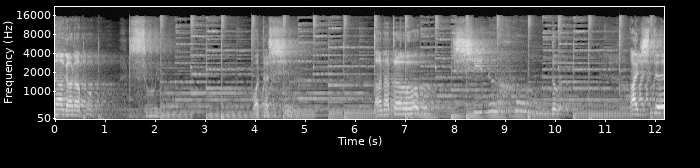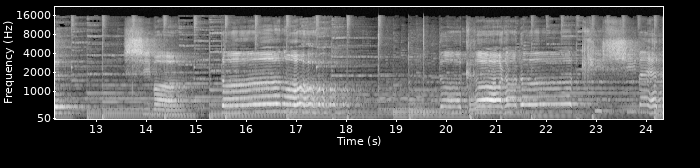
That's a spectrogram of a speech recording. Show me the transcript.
ながらもそうよ私はあなたを死ぬほど。愛してまったの。だから抱きしめて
